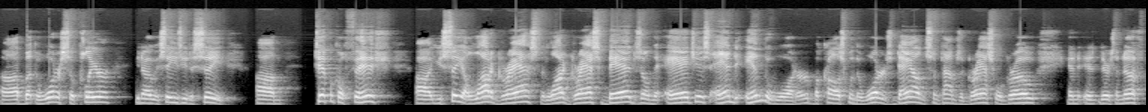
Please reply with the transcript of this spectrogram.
uh, but the water's so clear, you know, it's easy to see. Um, typical fish, uh, you see a lot of grass, a lot of grass beds on the edges and in the water because when the water's down, sometimes the grass will grow and it, there's enough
